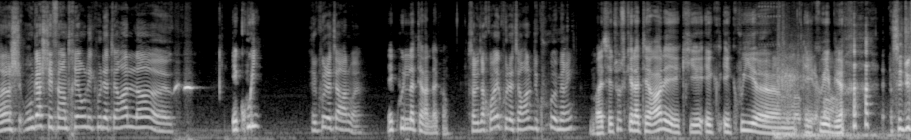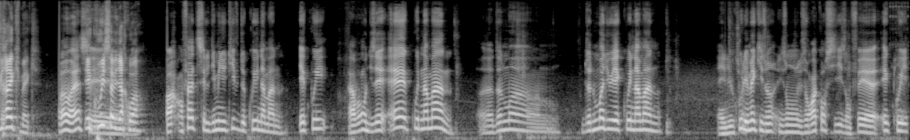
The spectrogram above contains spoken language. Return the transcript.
Euh, je- mon gars, je t'ai fait un triangle équilatéral là. Euh... Équi. Équilatéral, ouais. Équilatéral, d'accord. Ça veut dire quoi, équilatéral, du coup, euh, Mary? Bah, c'est tout ce qui est latéral et qui est équi... équi, euh, équi bien. C'est du grec, mec. Ouais, ouais. c'est- Équi, ça veut dire quoi? Bah, en fait, c'est le diminutif de Queen Equi. Avant, on disait Eh, Queen euh, donne-moi donne-moi du Equinaman. Et du coup, les mecs, ils ont, ils ont, ils ont raccourci, ils ont fait euh, Equi.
